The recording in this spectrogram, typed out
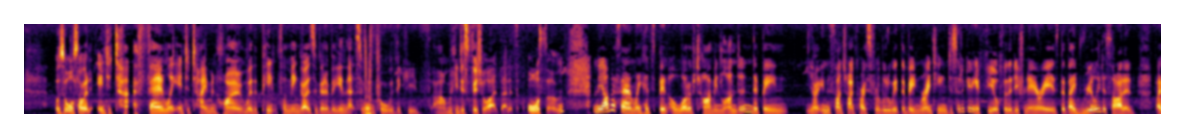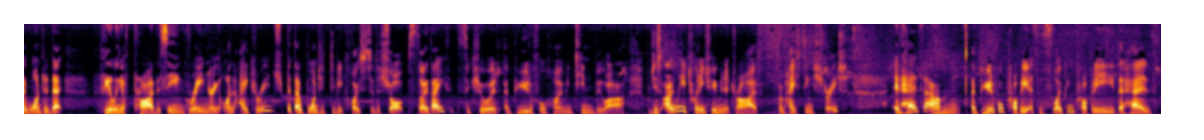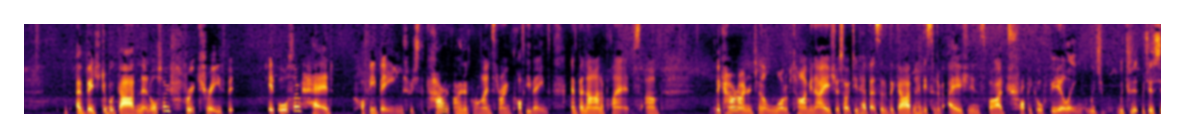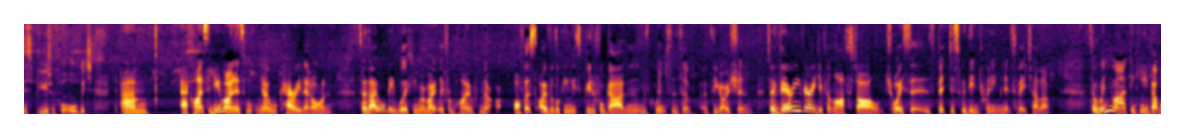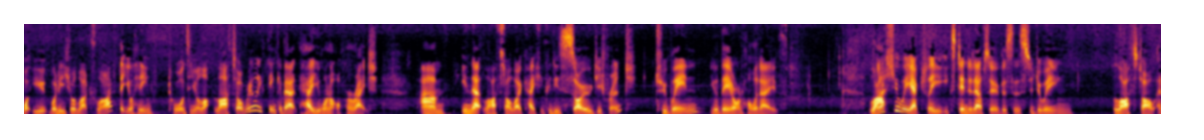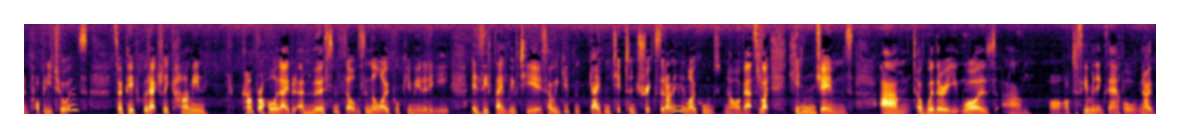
was also an enterta- a family entertainment home where the pink flamingos are going to be in that swimming pool with the kids. Um, we can just visualize that. It's awesome. And the other family had spent a lot of time in London. They've been you know, in the Sunshine Coast for a little bit. They've been renting, just sort of getting a feel for the different areas, but they'd really decided they wanted that feeling of privacy and greenery on acreage, but they wanted to be close to the shops. So they secured a beautiful home in Tinbeerwah, which is only a 22 minute drive from Hastings Street. It has um, a beautiful property. It's a sloping property that has a vegetable garden and also fruit trees, but it also had coffee beans, which the current owner grinds their own coffee beans, and banana plants. Um, the current owner had spent a lot of time in Asia, so it did have that sort of the garden had this sort of Asian inspired tropical feeling, which which which is just beautiful. Which um, our clients, the new owners, you know, will carry that on. So they will be working remotely from home from their office, overlooking this beautiful garden with glimpses of, of the ocean. So very very different lifestyle choices, but just within 20 minutes of each other. So when you are thinking about what you what is your Lux life that you're heading towards in your lifestyle, really think about how you want to operate um, in that lifestyle location because it is so different to when you're there on holidays. Last year, we actually extended our services to doing lifestyle and property tours, so people could actually come in come for a holiday but immerse themselves in the local community as if they lived here. So we give gave them tips and tricks that only locals know about, sort of like hidden gems um, of whether it was. Um, oh, I'll just give an example. You know,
